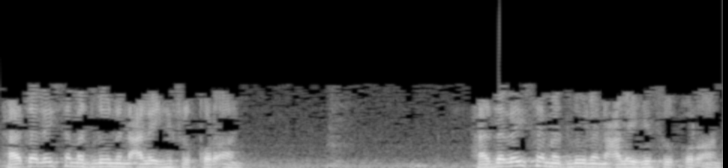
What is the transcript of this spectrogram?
هذا ليس مدلولا عليه في القرآن. هذا ليس مدلولا عليه في القرآن.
